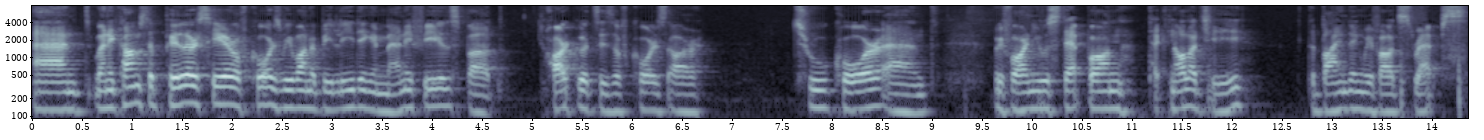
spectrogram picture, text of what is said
And when it comes to pillars here, of course, we want to be leading in many fields, but hard goods is, of course, our true core. And with our new step on technology, the binding without straps,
